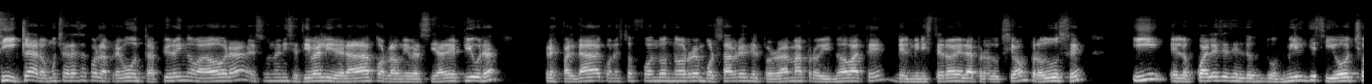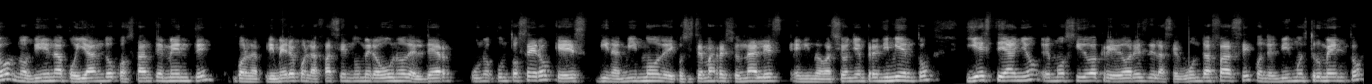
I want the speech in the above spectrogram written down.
Sí, claro, muchas gracias por la pregunta. Piura Innovadora es una iniciativa liderada por la Universidad de Piura, respaldada con estos fondos no reembolsables del programa ProInnovate del Ministerio de la Producción, Produce, y en los cuales desde el 2018 nos vienen apoyando constantemente, con la, primero con la fase número uno del DER 1.0, que es dinamismo de ecosistemas regionales en innovación y emprendimiento, y este año hemos sido acreedores de la segunda fase con el mismo instrumento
